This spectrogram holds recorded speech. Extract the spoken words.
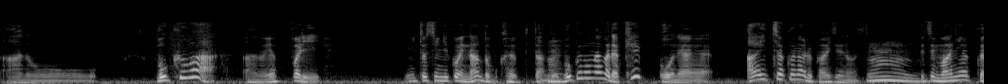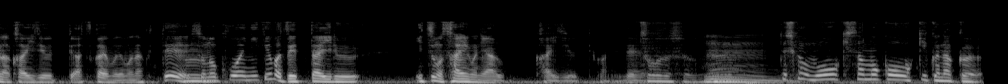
あのー僕は、あの、やっぱり、水戸心理公園何度も通ってたんで、はい僕の中では結構ね、愛着のある怪獣なんですよ。うん。別にマニアックな怪獣って扱いもでもなくて、うんその公園に行けば絶対いる、いつも最後に会う怪獣って感じで。そうですよね。うんで、しかも大きさもこう大きくなく、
